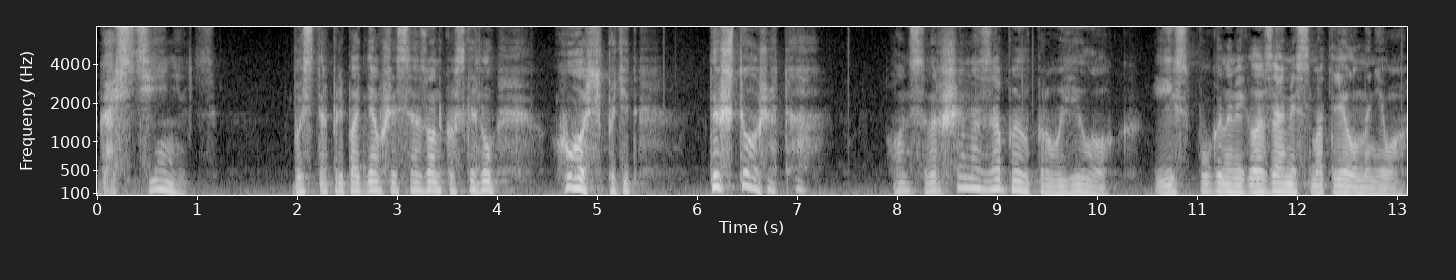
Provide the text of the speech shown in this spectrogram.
Гостиниц. Быстро приподнявшись, Сазонков вскрикнул, «Господи, да что же это?» Он совершенно забыл про узелок и испуганными глазами смотрел на него.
